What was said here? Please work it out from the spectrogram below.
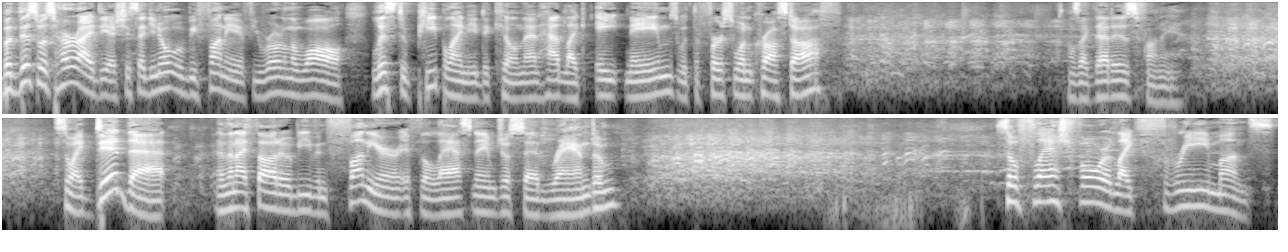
But this was her idea. She said, you know what would be funny if you wrote on the wall, list of people I need to kill, and that had like eight names with the first one crossed off? I was like, that is funny. So I did that, and then I thought it would be even funnier if the last name just said random. So flash forward like three months,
